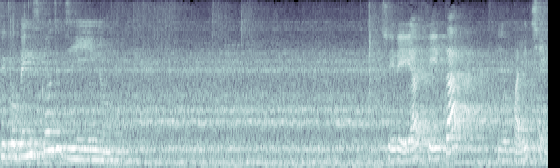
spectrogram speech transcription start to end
Ficou bem escondidinho. Tirei a fita e o palitinho.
